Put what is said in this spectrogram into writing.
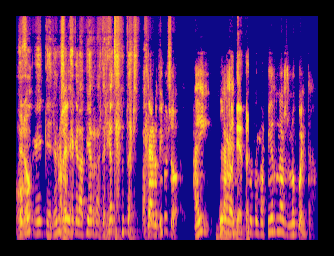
ojo, que, que yo no ver. sabía que la pierna tenía tantas partes. Claro, digo yo, ahí Yo la no gente entiendo. que no tenga piernas no cuenta.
